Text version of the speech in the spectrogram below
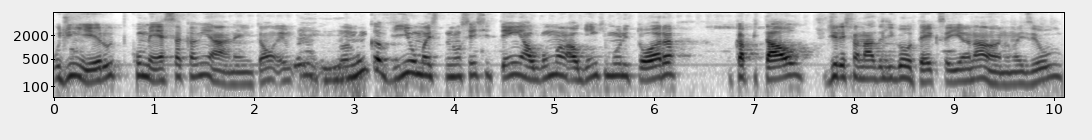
o dinheiro começa a caminhar, né? Então, eu, uhum. eu nunca vi uma, não sei se tem alguma alguém que monitora o capital direcionado a Legaltech aí ano a ano, mas eu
